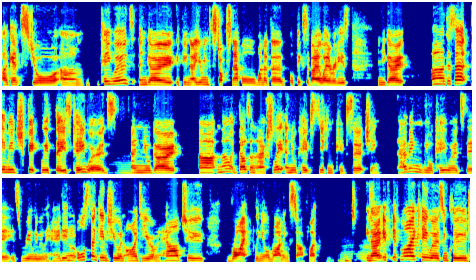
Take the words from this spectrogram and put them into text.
against your um, keywords and go if you know you're in StockSnap or one of the or Pixabay or whatever it is, and you go, uh, does that image fit with these keywords? Mm. And you'll go, uh, no, it doesn't actually, and you'll keep you can keep searching. Having your keywords there is really really handy, and it also gives you an idea of how to write when you're writing stuff like mm. you know if, if my keywords include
